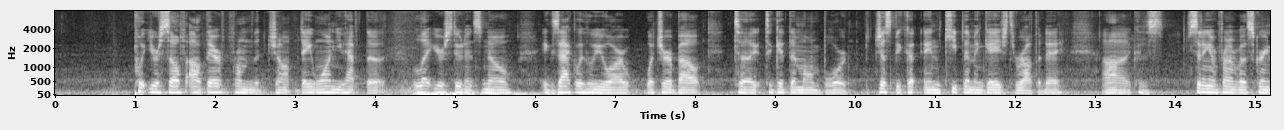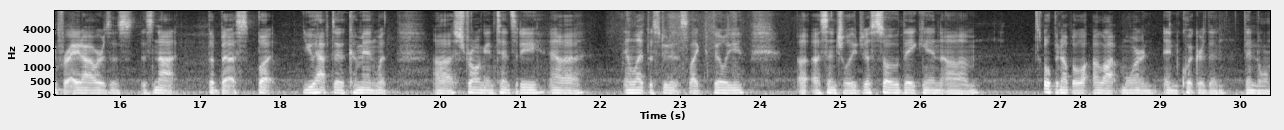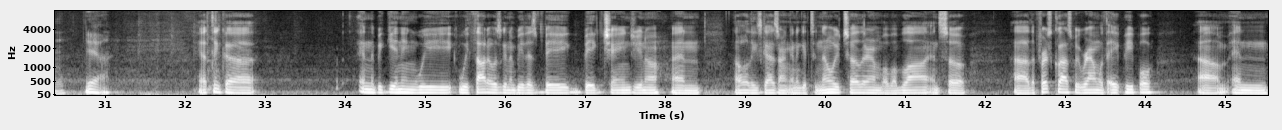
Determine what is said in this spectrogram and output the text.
put yourself out there from the jump. Day one, you have to let your students know exactly who you are, what you're about, to to get them on board. Just because and keep them engaged throughout the day, because sitting in front of a screen for eight hours is is not the best. But you have to come in with uh, strong intensity uh, and let the students like feel you, uh, essentially, just so they can um, open up a lot, a lot more and, and quicker than than normal. Yeah. Yeah, I think uh, in the beginning we we thought it was going to be this big big change, you know, and oh these guys aren't going to get to know each other and blah blah blah. And so uh, the first class we ran with eight people, um, and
